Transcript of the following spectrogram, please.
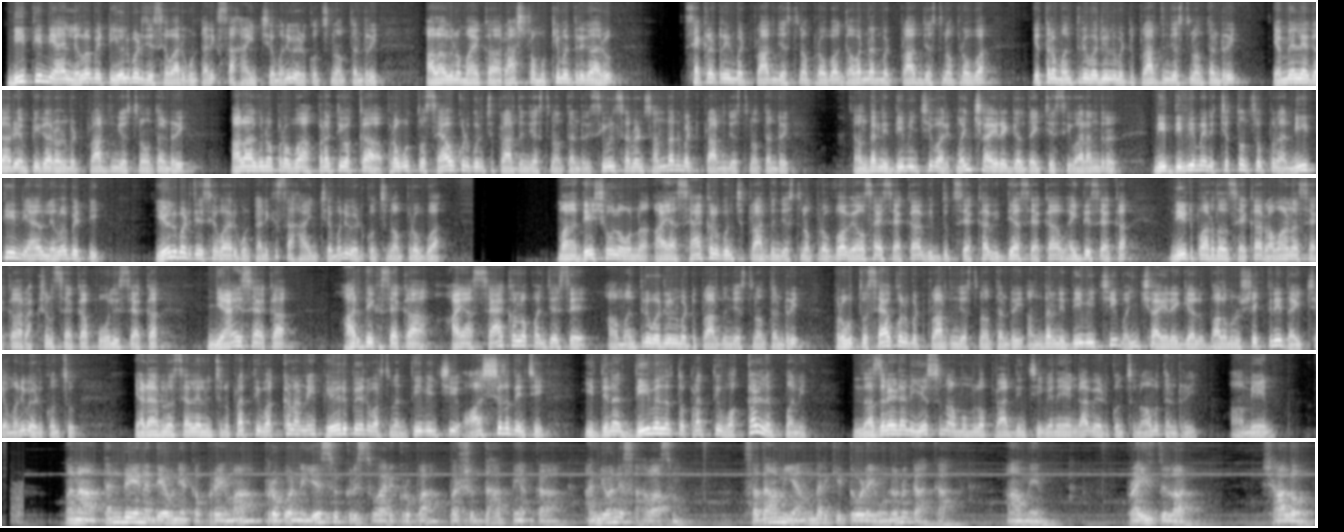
నీతి న్యాయాలు నిలబెట్టి ఏలుబడి చేసేవారు ఉండటానికి సహాయం చేయమని వేడుకొంచున్నాం తండ్రి. అలాగే మా యొక్క రాష్ట్ర ముఖ్యమంత్రి గారు సెక్రటరీని బట్టి ప్రార్థన చేస్తున్నాం ప్రభావ గవర్నర్ని బట్టి ప్రార్థన చేస్తున్నాం ప్రభావ ఇతర మంత్రి వర్యులను బట్టి ప్రార్థన చేస్తున్నాం తండ్రి ఎమ్మెల్యే గారు ఎంపీ గారు వాళ్ళని బట్టి ప్రార్థన చేస్తున్నాం తండ్రి. అలాగున ప్రభావ ప్రతి ఒక్క ప్రభుత్వ సేవకుడి గురించి ప్రార్థన చేస్తున్నాం తండ్రి సివిల్ సర్వెంట్స్ అందరిని బట్టి ప్రార్థన చేస్తున్నాం తండ్రి. అందరినీ దీవించి వారికి మంచి ఆరోగ్యాలు దయచేసి వారందరూ నీ దివ్యమైన చిత్తం చొప్పున నీతి న్యాయం నిలబెట్టి ఏలుబడి చేసే వారికి ఉండటానికి సహాయం చేయమని వేడుకొంచున్నాం ప్రభువా మా దేశంలో ఉన్న ఆయా శాఖల గురించి ప్రార్థన చేస్తున్నాం ప్రభు. వ్యవసాయ శాఖ విద్యుత్ శాఖ విద్యాశాఖ వైద్య శాఖ నీటిపారుదల శాఖ రవాణా శాఖ రక్షణ శాఖ పోలీస్ శాఖ న్యాయశాఖ ఆర్థిక శాఖ ఆయా శాఖల్లో పనిచేసే ఆ మంత్రివర్యులను బట్టి ప్రార్థన చేస్తున్నాం తండ్రి. ప్రభుత్వ శాఖలు బట్టి ప్రార్థన చేస్తున్నాం తండ్రి. అందరినీ దీవించి మంచి ఆరోగ్యాలు బలమును శక్తిని దయచేయమని వేడుకొంచు. ఎడారిలో సెలవుంచిన ప్రతి ఒక్కళ్ళని పేరు పేరు వరుసన దీవించి ఆశీర్వదించి ఈ దిన దీవెనలతో ప్రతి ఒక్కళ్ళు నింపమని నజరేడని యేసునామంలో ప్రార్థించి వినయంగా వేడుకొంచున్నాము తండ్రి. ఆమెన్. మన తండ్రి అయిన దేవుని యొక్క ప్రేమ ప్రభు అయిన యేసుక్రీస్తు వారి కృప పరిశుద్ధాత్మ యొక్క అన్యోన్య సహవాసం సదా మీ అందరికీ తోడై ఉండును గాక amen. Praise the lord shalom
